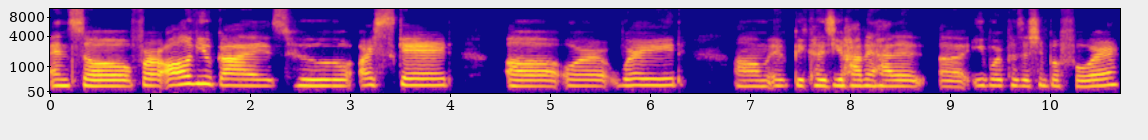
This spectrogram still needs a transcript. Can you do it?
And so for all of you guys who are scared uh or worried um because you haven't had a, a eBoard position before,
